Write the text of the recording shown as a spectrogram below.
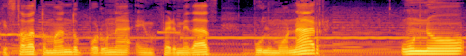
que estaba tomando por una enfermedad pulmonar, uno,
